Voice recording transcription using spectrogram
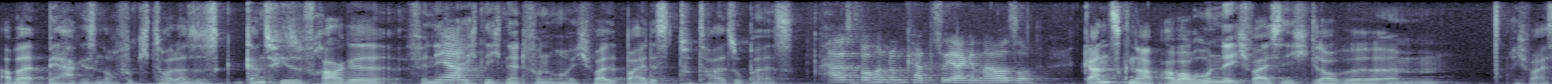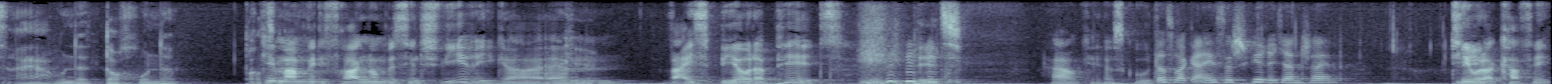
Aber Berge sind auch wirklich toll. Also das ist eine ganz fiese Frage, finde ich Ja. echt nicht nett von euch, weil beides total super ist. Aber ist bei Hund und Katze ja genauso. Ganz knapp, aber Hunde, ich weiß nicht, ich glaube, ähm, ich weiß, ah ja, Hunde, doch Hunde. Okay, machen wir die Fragen noch ein bisschen schwieriger. Okay. Ähm, Weißbier oder Pilz? Pilz. Ah, okay, das ist gut. Das war gar nicht so schwierig anscheinend. Tee Nee. oder Kaffee?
